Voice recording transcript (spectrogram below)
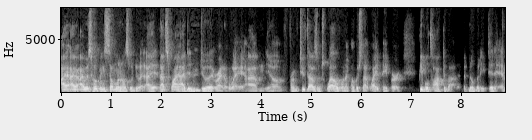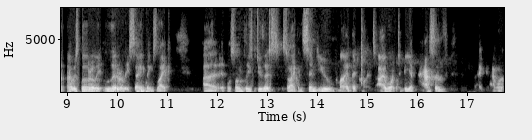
I, I, I, was hoping someone else would do it. I, that's why I didn't do it right away. Um, you know, from 2012 when I published that white paper, people talked about it, but nobody did it. And I was literally, literally saying things like, uh, "Will someone please do this so I can send you my bitcoins? I want to be a passive. I, I want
